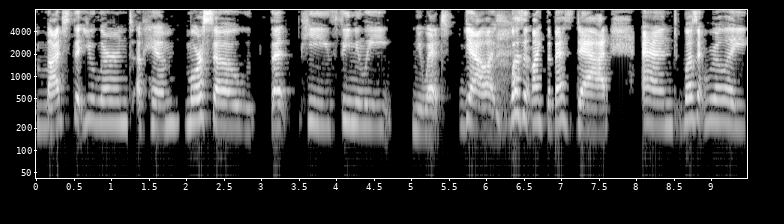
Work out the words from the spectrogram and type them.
much that you learned of him. More so that he seemingly knew it. yeah, like wasn't like the best dad and wasn't really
